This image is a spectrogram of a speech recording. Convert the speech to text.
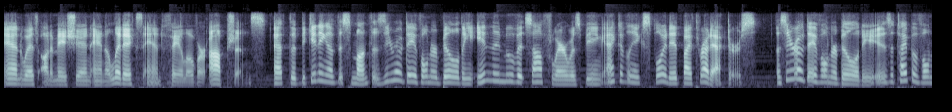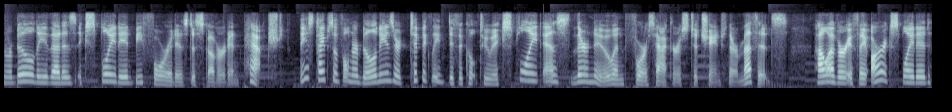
and with automation, analytics, and failover options. At the beginning of this month, a zero day vulnerability in the MOVEit software was being actively exploited by threat actors. A zero day vulnerability is a type of vulnerability that is exploited before it is discovered and patched. These types of vulnerabilities are typically difficult to exploit as they're new and force hackers to change their methods. However, if they are exploited,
